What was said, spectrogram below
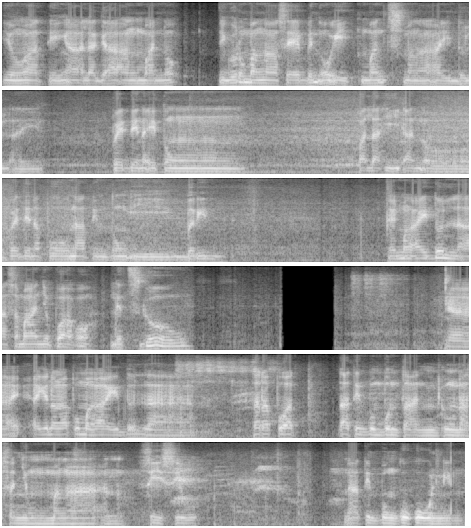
yung ating alagaang manok. Siguro mga 7 o 8 months mga idol ay pwede na itong palahian o pwede na po natin itong i-breed. Ngayon mga idol, ah, samahan niyo po ako. Let's go! Ah, ayun na nga po mga idol. ah, tara po at atin pupuntahan kung nasan yung mga ano, sisiw natin pong kukunin.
